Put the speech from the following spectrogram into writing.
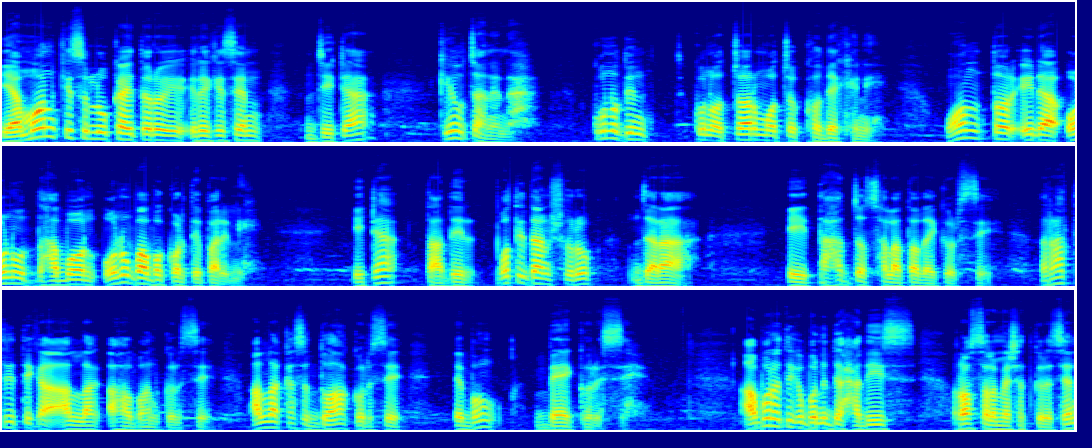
এমন কিছু লুকায়িত রেখেছেন যেটা কেউ জানে না। কোনোদিন কোনো চর্মচক্ষু দেখেনি। অন্তর এটা অনুধাবন অনুভব করতে পারেনি। এটা তাদের প্রতিদান স্বরূপ যারা এই তাহাজ্জ সালাত আদায় করছে। রাত্রি থেকে আল্লাহ আহ্বান করেছে, আল্লাহর কাছে দোয়া করেছে এবং ব্যয় করেছে। আবর থেকে বর্ণিত হাদিস রসালাম এসাদ করেছেন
